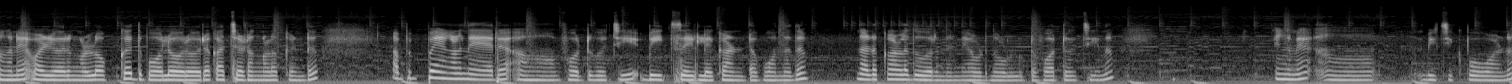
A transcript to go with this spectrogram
അങ്ങനെ വഴിയോരങ്ങളിലൊക്കെ ഇതുപോലെ ഓരോരോ കച്ചവടങ്ങളൊക്കെ ഉണ്ട്. അപ്പോൾ ഇപ്പോൾ ഞങ്ങൾ നേരെ ഫോർട്ട് കൊച്ചി ബീച്ച് സൈഡിലേക്കാണ് കേട്ടോ പോകുന്നത്. നടക്കാനുള്ള ദൂരം തന്നെ അവിടുന്ന് ഉള്ളൂ കേട്ടോ ഫോർട്ട് കൊച്ചിയിൽ നിന്ന് ഇങ്ങനെ ബീച്ചിലേക്ക് പോവാണ്.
